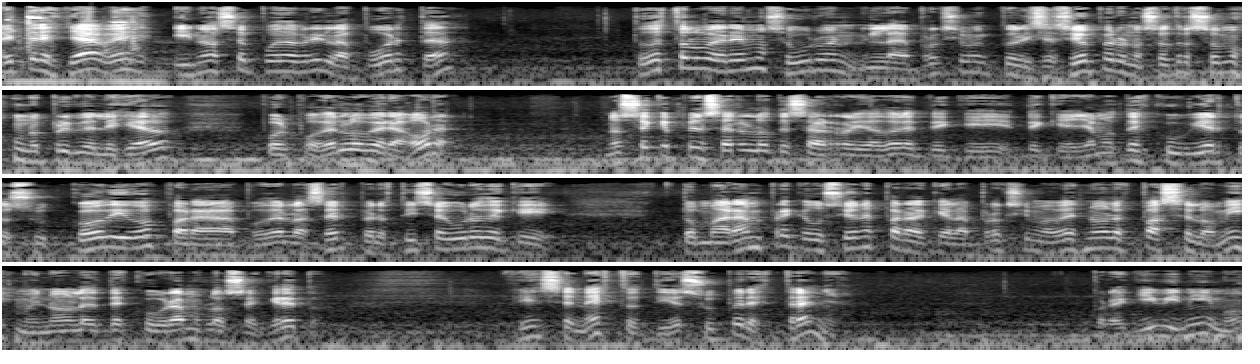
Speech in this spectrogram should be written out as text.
Hay tres llaves y no se puede abrir la puerta. Todo esto lo veremos seguro en la próxima actualización, pero nosotros somos unos privilegiados por poderlo ver ahora. No sé qué pensarán los desarrolladores de que, de que hayamos descubierto sus códigos para poderlo hacer, pero estoy seguro de que tomarán precauciones para que la próxima vez no les pase lo mismo y no les descubramos los secretos. Fíjense en esto, tío, es súper extraño. Por aquí vinimos,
